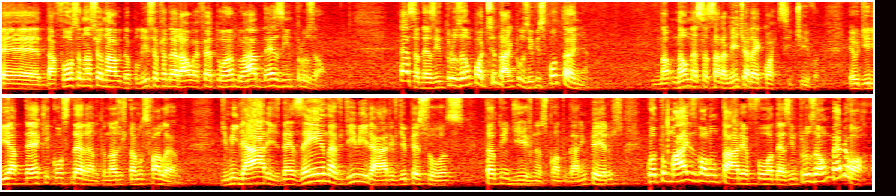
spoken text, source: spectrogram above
é, da Força Nacional e da Polícia Federal, efetuando a desintrusão. Essa desintrusão pode se dar, inclusive, espontânea. Não, não necessariamente ela é coercitiva. Eu diria até que, considerando que nós estamos falando de milhares, dezenas de milhares de pessoas, tanto indígenas quanto garimpeiros. Quanto mais voluntária for a desintrusão, melhor.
